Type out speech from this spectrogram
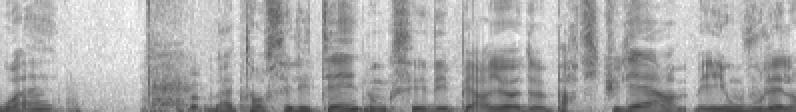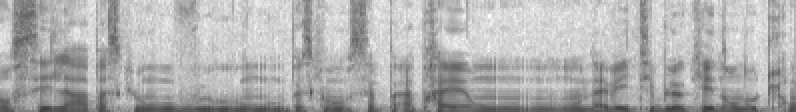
Ouais, Maintenant, c'est l'été, donc c'est des périodes particulières. Et on voulait lancer là parce qu'on, parce qu'après, on, on, avait été bloqué dans notre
